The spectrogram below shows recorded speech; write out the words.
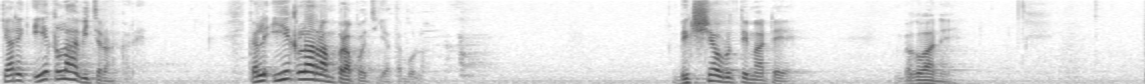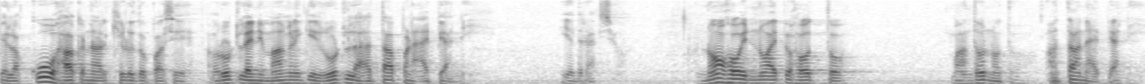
ક્યારેક એકલા વિચરણ કરે. કાલે એકલા રામપરા પહોંચી ગયા હતા, બોલો. ભિક્ષાવૃત્તિ માટે ભગવાને પેલા કો હાકનાર ખેડૂતો પાસે રોટલાની માંગણી કરી, રોટલા હતા પણ આપ્યા નહીં. યાદ રાખજો. ન હોય ન આપ્યો હોત તો વાંધો નહોતો હતા ને આપ્યા નહીં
